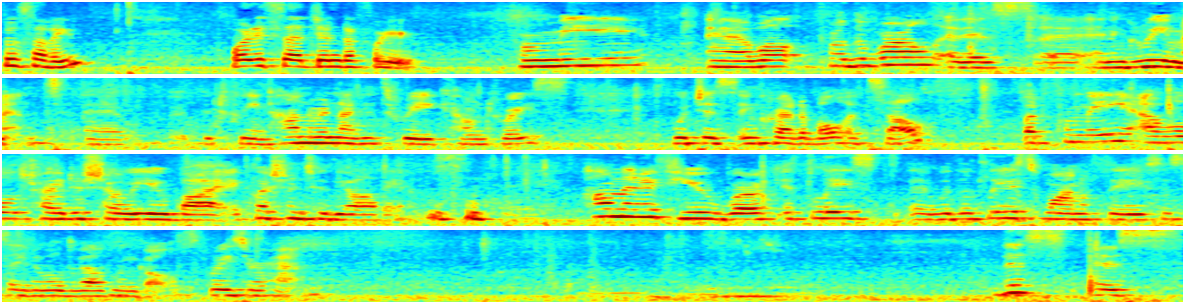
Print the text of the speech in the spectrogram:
Rosaline, what is the agenda for you? For me, uh, well, for the world, it is uh, an agreement uh, between 193 countries, which is incredible itself. But for me, I will try to show you by a question to the audience. How many of you work at least uh, with at least one of the Sustainable Development Goals? Raise your hand. This is,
